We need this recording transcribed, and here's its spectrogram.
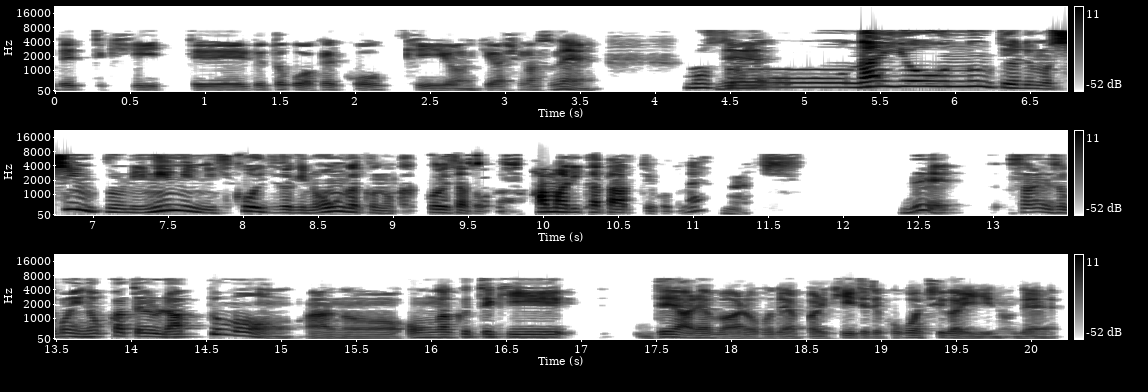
んでって聞いてるとこは結構大きいような気がしますね。もうそでの、内容云々っていうよりもシンプルに耳に聞こえた時の音楽のかっこよさとか、ハマり方っていうことね。で、さらにそこに乗っかってるラップも、あの、音楽的であればあるほどやっぱり聞いてて心地がいいので、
